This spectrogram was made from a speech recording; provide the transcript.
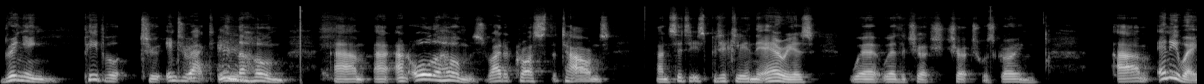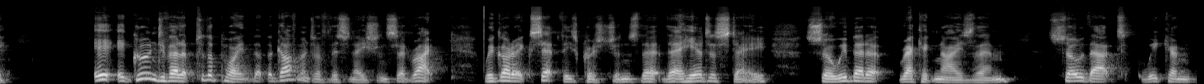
bringing people to interact in the home um, and all the homes right across the towns and cities, particularly in the areas where, where the church church was growing. Um, anyway, it, it, grew and developed to the point that the government of this nation said, right, we've got to accept these Christians. They're, they're here to stay. So we better recognize them so that we can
